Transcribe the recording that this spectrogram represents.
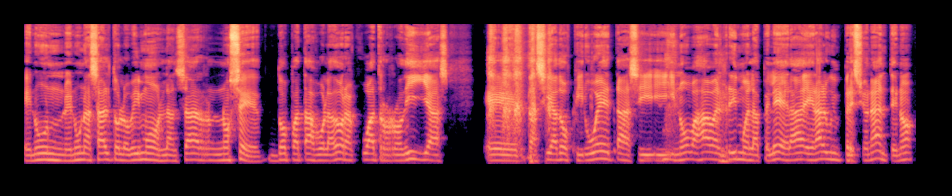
En un, en un asalto lo vimos lanzar, no sé, dos patas voladoras, cuatro rodillas, eh, hacía dos piruetas y, no bajaba el ritmo de la pelea, era, algo impresionante, ¿no?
